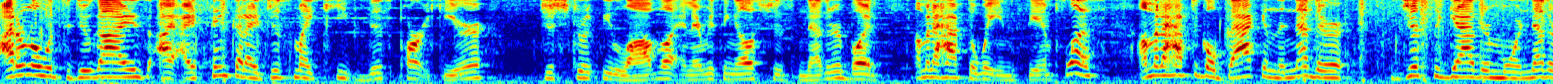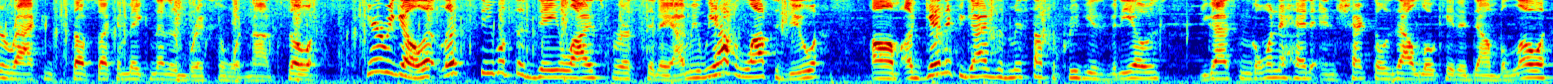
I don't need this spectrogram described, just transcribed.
I don't know what to do guys. I, I think that I just might keep this part here just strictly lava and everything else just nether, but I'm gonna have to wait and see. And plus, I'm gonna have to go back in the nether just to gather more netherrack and stuff so I can make nether bricks and whatnot. So here we go. Let, us see what the day lies for us today. I mean, we have a lot to do. Um, again, if you guys have missed out the previous videos, you guys can go on ahead and check those out located down below.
